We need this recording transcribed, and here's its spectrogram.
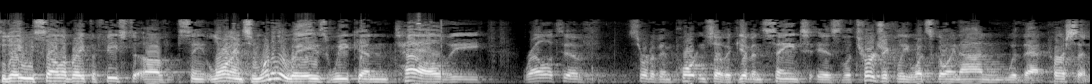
Today we celebrate the feast of St. Lawrence, and one of the ways we can tell the relative sort of importance of a given saint is liturgically what's going on with that person.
